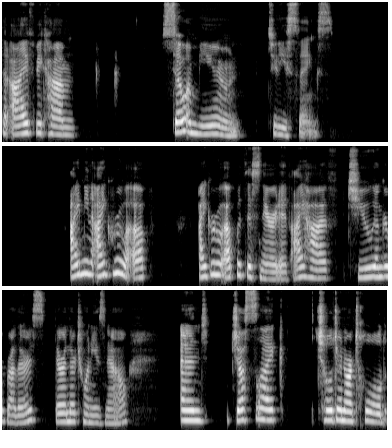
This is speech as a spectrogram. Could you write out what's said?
that I've become so immune to these things? I mean, I grew up I grew up with this narrative. I have two younger brothers. They're in their 20s now. And just like children are told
